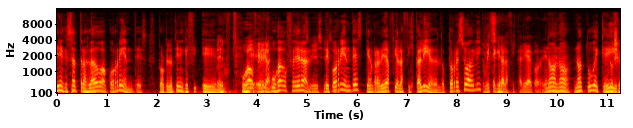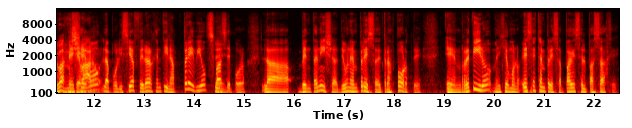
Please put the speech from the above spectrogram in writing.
tiene que ser trasladado a Corrientes, porque lo tiene que... eh, El juzgado eh, federal. El juzgado federal Sí, sí, de sí. Corrientes, que en realidad fui a la fiscalía del doctor Resuagli. ¿Tuviste Sí. que ir a la Fiscalía de Corrientes? No, no, no tuve que Lo ir. llevaste. Me llevó la Policía Federal Argentina. Previo, Sí. pase por la ventanilla de una empresa de transporte en retiro. Me dijeron, bueno, es esta empresa, pagues el pasaje.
